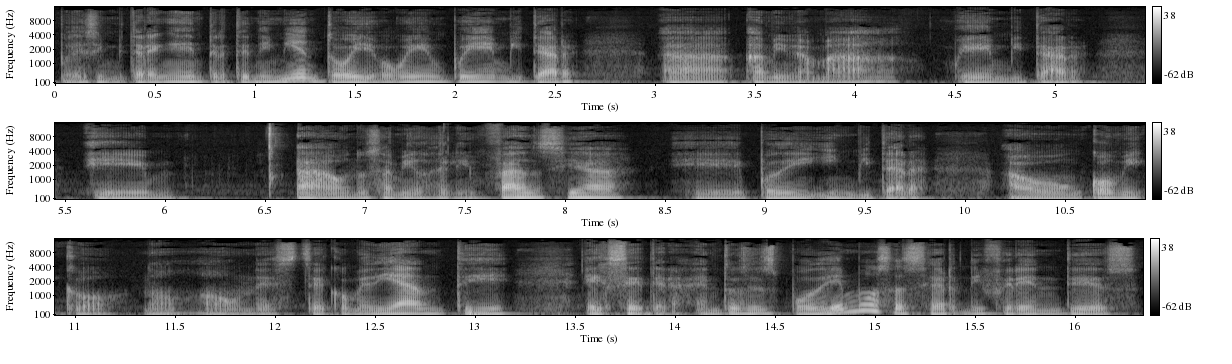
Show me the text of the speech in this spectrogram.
Puedes invitar en entretenimiento, oye, voy, voy a invitar a, a, mi mamá, voy a invitar eh, a unos amigos de la infancia, eh, puedo invitar a un cómico, ¿no? A un este comediante, etcétera. Entonces podemos hacer diferentes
